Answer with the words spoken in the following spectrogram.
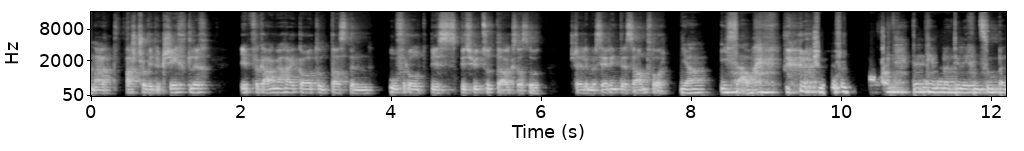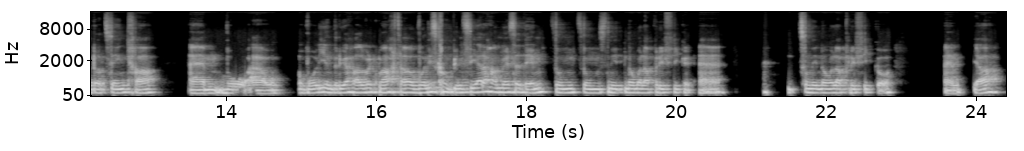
eine Art fast schon wieder geschichtlich in die Vergangenheit geht und das dann aufrollt bis, bis heutzutage. Also stelle ich mir sehr interessant vor. Ja, ist auch. Dort haben wir natürlich einen super Dozent gehabt, ähm, wo auch, obwohl ich einen Dreieinhalber gemacht habe, obwohl ich es kompensieren haben müssen, dann, um, um es nicht nochmal an Prüfung, äh, zum nicht nochmal an Prüfung gehen. Ähm, ja,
